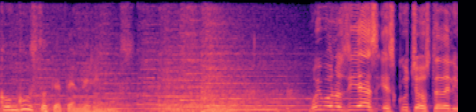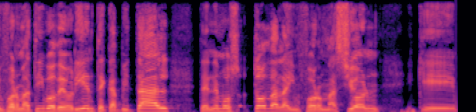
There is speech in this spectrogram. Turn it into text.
Con gusto te atenderemos. Muy buenos días, escucha usted el informativo de Oriente Capital. Tenemos toda la información que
